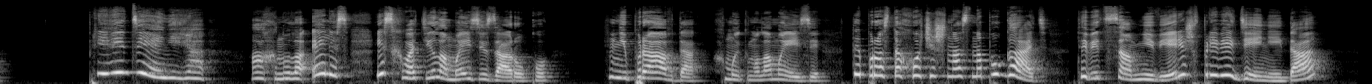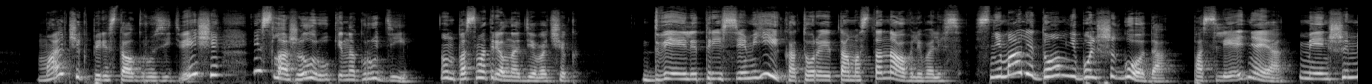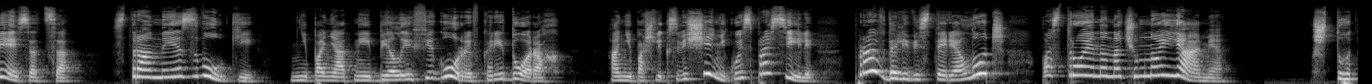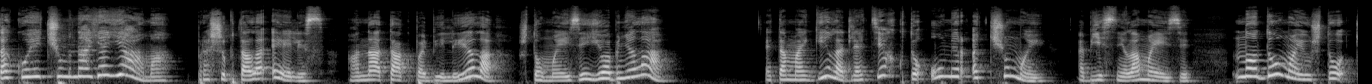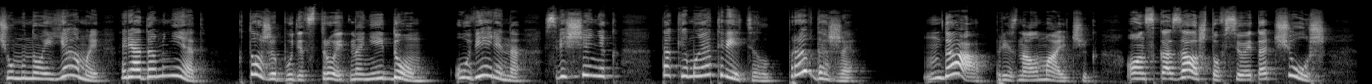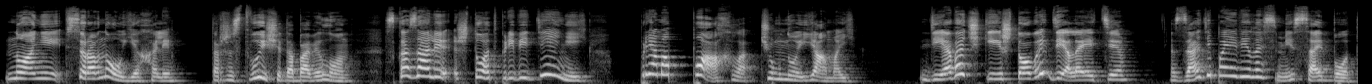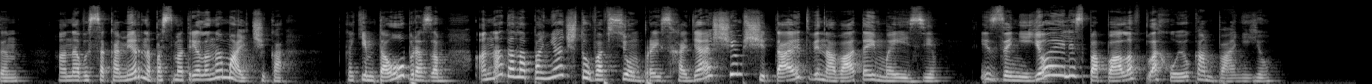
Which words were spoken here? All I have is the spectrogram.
«Привидения!» – ахнула Элис и схватила Мэйзи за руку. «Неправда!» – хмыкнула Мэйзи. «Ты просто хочешь нас напугать! Ты ведь сам не веришь в привидений, да?» Мальчик перестал грузить вещи и сложил руки на груди. Он посмотрел на девочек. Две или три семьи, которые там останавливались, снимали дом не больше года. Последняя – меньше месяца. Странные звуки, непонятные белые фигуры в коридорах. Они пошли к священнику и спросили, правда ли Вистерия Лодж построена на чумной яме. «Что такое чумная яма?» Прошептала Элис. Она так побелела, что Мэйзи ее обняла. «Это могила для тех, кто умер от чумы», – объяснила Мэйзи. «Но думаю, что чумной ямы рядом нет. Кто же будет строить на ней дом? Уверена, священник так ему и ответил, правда же?» «Да», – признал мальчик. «Он сказал, что все это чушь, но они все равно уехали», – торжествующе добавил он. Сказали, что от привидений прямо пахло чумной ямой. «Девочки, что вы делаете?» Сзади появилась мисс Сайдботтен. Она высокомерно посмотрела на мальчика. Каким-то образом она дала понять, что во всем происходящем считает виноватой Мэйзи. Из-за нее Элис попала в плохую компанию.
